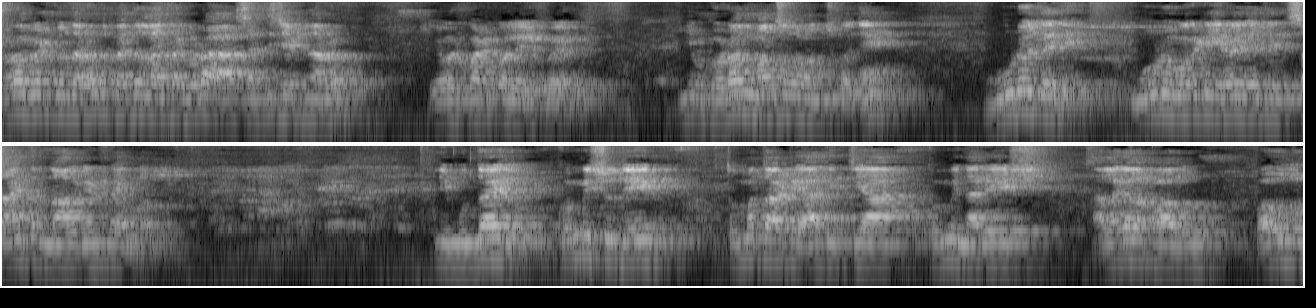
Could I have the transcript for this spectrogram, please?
గొడవ పెట్టుకున్న తర్వాత పెద్దలంతా కూడా సర్ది చెప్పినారు. ఎవరి పాటికి వాళ్ళు వెళ్ళిపోయారు ఈ గొడవను మనసులో ఉంచుకొని మూడో తేదీ మూడు ఒకటి ఇరవై తేదీ సాయంత్రం నాలుగు గంటల టైంలో ఈ ముద్దాయిలు కొమ్మి సుధీర్ తుమ్మతాటి ఆదిత్య కొమ్మి నరేష్ అలగలపాలు పౌలు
